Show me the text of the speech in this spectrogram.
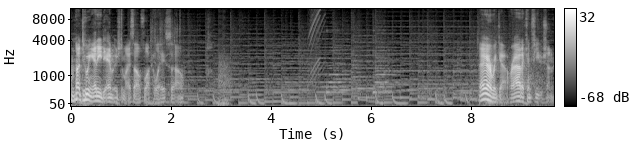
I'm not doing any damage to myself, luckily, so... There we go. We're out of confusion.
